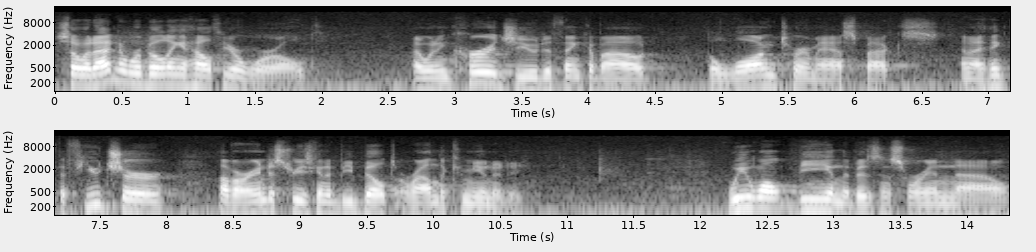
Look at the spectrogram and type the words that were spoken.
So at Aetna, we're building a healthier world. I would encourage you to think about the long-term aspects, and I think the future of our industry is going to be built around the community. We won't be in the business we're in now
